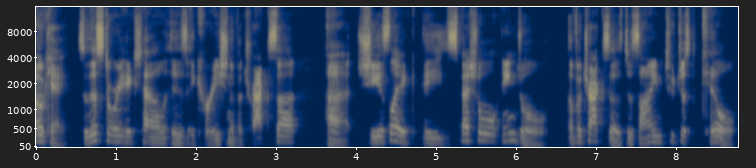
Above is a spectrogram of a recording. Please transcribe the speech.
Okay, so this story, Ixhel, is a creation of Atraxa. Uh, she is like a special angel of Atraxa's designed to just kill.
